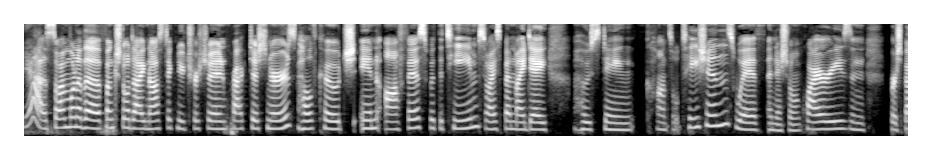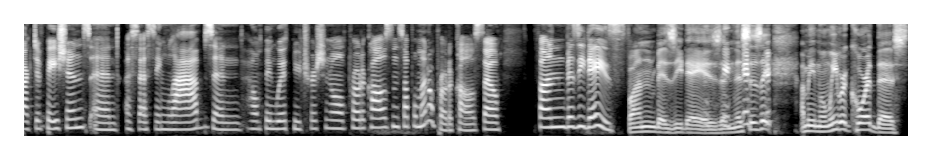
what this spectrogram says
Yeah, so I'm one of the functional diagnostic nutrition practitioners, health coach in office with the team. So I spend my day hosting consultations with initial inquiries and prospective patients and assessing labs and helping with nutritional protocols and supplemental protocols. So fun, busy days. Fun, busy days. And this is a, I mean, when we record this,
